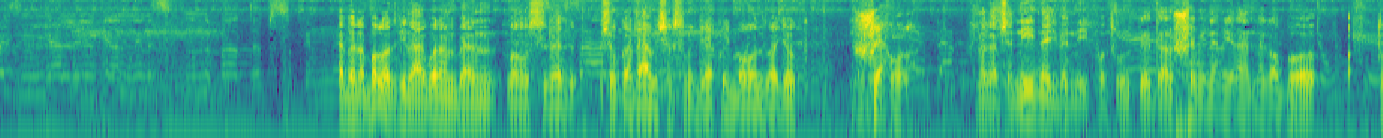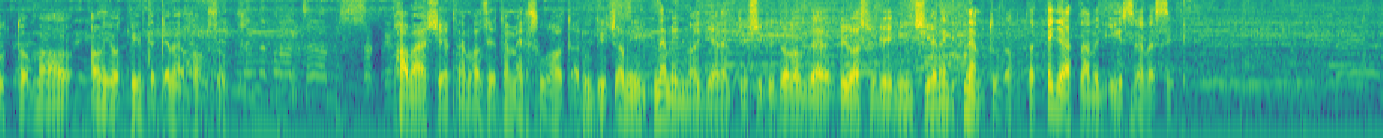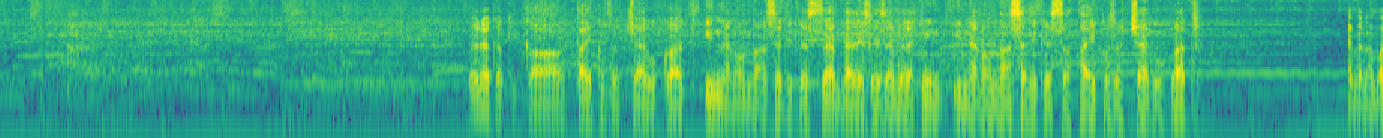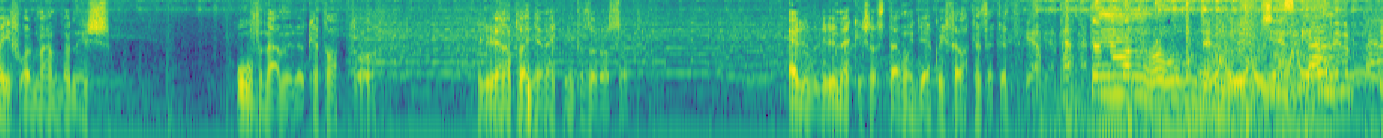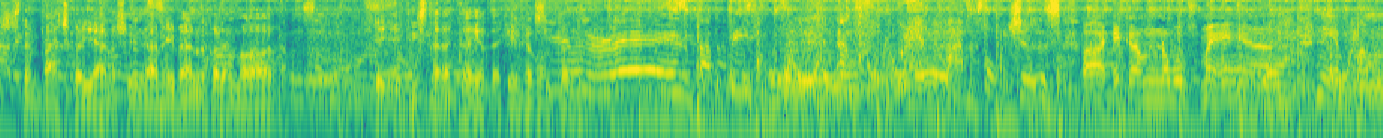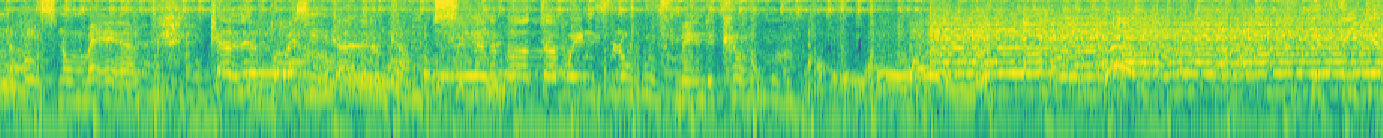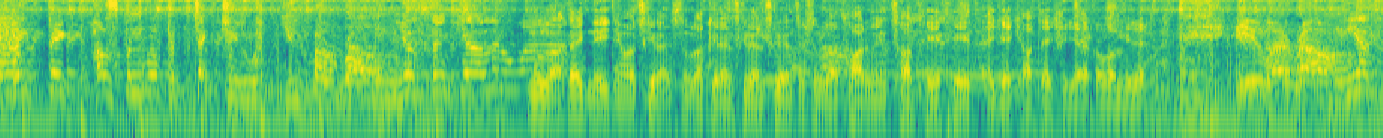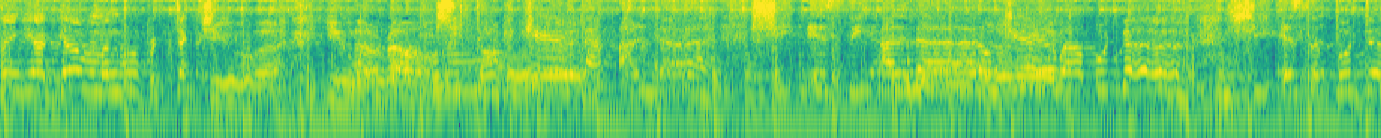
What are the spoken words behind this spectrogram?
Ebben a bolond világban, amiben valószínűleg sokan rám is azt mondják, hogy bolond vagyok, sehol, legalábbis a 444.hu például semmi nem jelent meg abból, tudtommal, ami ott pénteken elhangzott. Ha másért nem, azért, mert megszólalt a Rudics, ami nem egy nagy jelentőségű dolog, de ő azt mondja, hogy nincs ilyen, nem tudom. Tehát egyáltalán, hogy észreveszik. Önök, akik a tájékozottságukat innen-onnan szedik össze, belészve az emberek mind innen-onnan szedik össze a tájékozottságukat, ebben a mai formámban is óvnám önöket attól, hogy olyanok legyenek, mint az oroszok. Előbb lőnek, és aztán mondják, hogy fel a kezeket. És ezt nem Bácskai János védelmében, hanem a tények tisztelettel érdekében mondtam. By beasts and photographed by vultures. Uh, here come the wolf man, near bum the bull snowman. Got a little poison, got a little gum, sitting in the bathtub waiting for the wolf man to come. Husband will protect you? You are wrong. You think your little 0614890999 és 0636771161 figyelek, ha van mire. You are wrong. You think your government will protect you. You are wrong. She don't care about Allah. She is the Allah. Don't care about Buddha. She is the Buddha.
